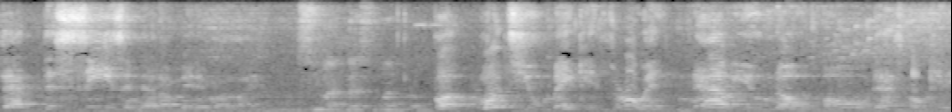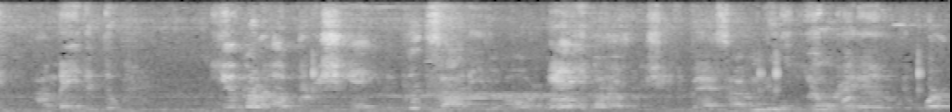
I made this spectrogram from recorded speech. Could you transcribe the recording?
that this season that I'm in in my life. She my best one, bro. But once you make it through it, now you know, oh, that's okay. I made it through. You're gonna appreciate the good side even more, and you're gonna appreciate the bad side because you put in the work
